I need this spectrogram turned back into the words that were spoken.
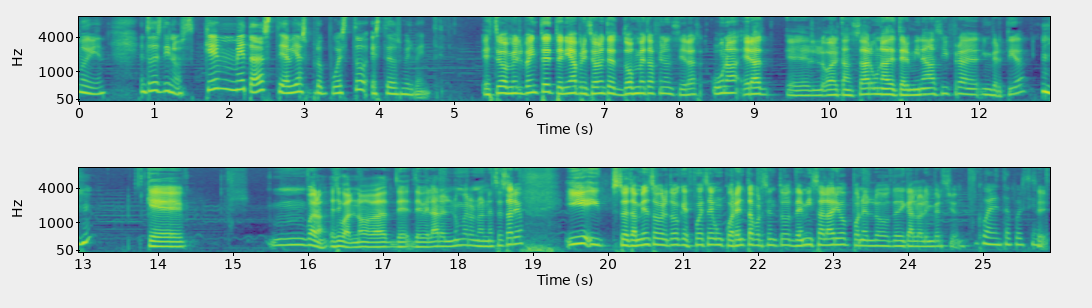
Muy bien. Entonces dinos, ¿qué metas te habías propuesto este 2020? Este 2020 tenía principalmente dos metas financieras. Una era eh, alcanzar una determinada cifra invertida, que, mm, bueno, es igual, no de, develar el número no es necesario. Y, también, sobre todo, que fuese un 40% de mi salario ponerlo, dedicarlo a la inversión. 40%.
